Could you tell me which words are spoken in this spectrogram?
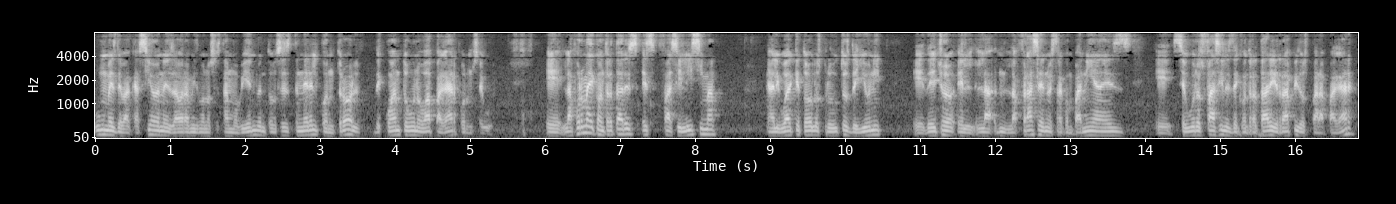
un mes de vacaciones, ahora mismo nos están moviendo, entonces tener el control de cuánto uno va a pagar por un seguro. Eh, la forma de contratar es, facilísima, al igual que todos los productos de Unit. Eh, de hecho, la, frase de nuestra compañía es eh, seguros fáciles de contratar y rápidos para pagar,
